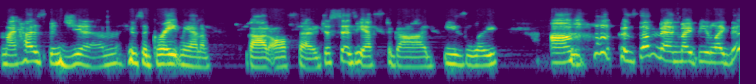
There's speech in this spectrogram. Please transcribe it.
my husband Jim, who's a great man of God also, just says yes to God easily. Um, because some men might be like, "This,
